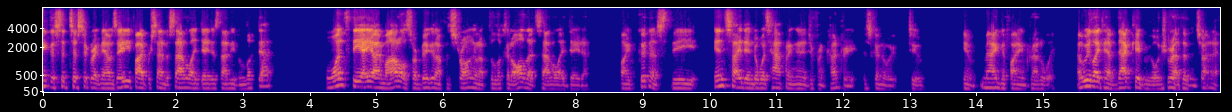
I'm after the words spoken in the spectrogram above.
think the statistic right now is 85% of satellite data is not even looked at. Once the AI models are big enough and strong enough to look at all that satellite data, my goodness, the insight into what's happening in a different country is going to, to you know, magnify incredibly. And we'd like to have that capability rather than China having it.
